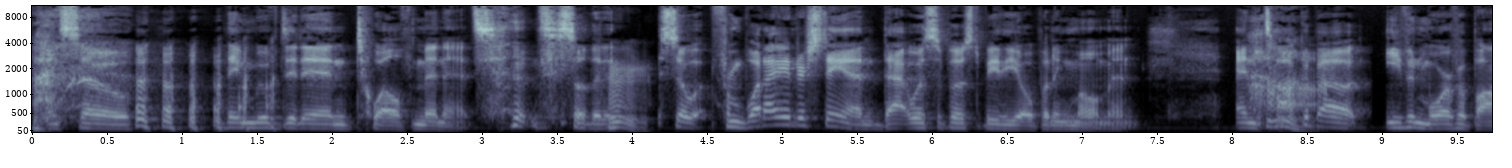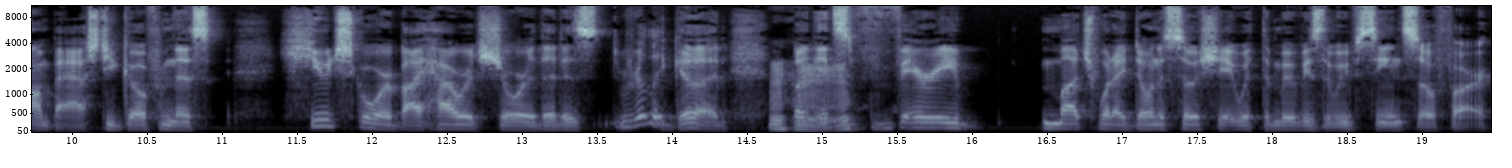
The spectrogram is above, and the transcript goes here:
And so they moved it in 12 minutes so that it, hmm. so from what I understand that was supposed to be the opening moment. And huh. talk about even more of a bombast. You go from this huge score by Howard Shore that is really good, mm-hmm. but it's very much what I don't associate with the movies that we've seen so far.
